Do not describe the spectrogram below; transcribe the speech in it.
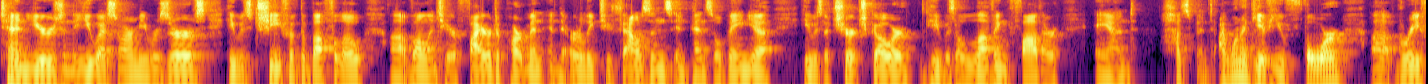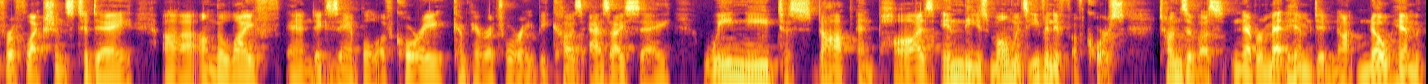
10 years in the U.S. Army Reserves. He was chief of the Buffalo uh, Volunteer Fire Department in the early 2000s in Pennsylvania. He was a churchgoer. He was a loving father and husband. I want to give you four uh, brief reflections today uh, on the life and example of Corey Comperatore, because as I say, we need to stop and pause in these moments, even if, of course, tons of us never met him, did not know him.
